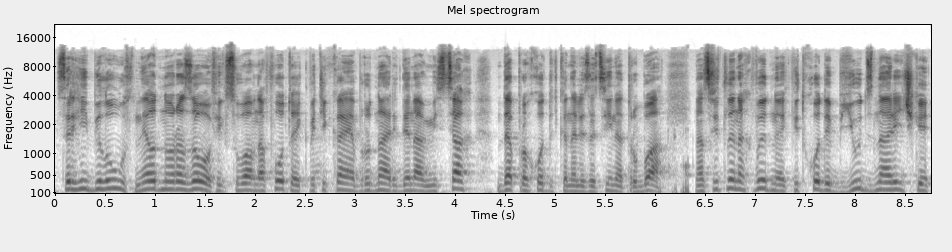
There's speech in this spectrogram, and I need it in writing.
Сергій Білоус неодноразово фіксував на фото, як витікає брудна рідина в місцях, де проходить каналізаційна труба. На світлинах видно, як відходи б'ють з дна річки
